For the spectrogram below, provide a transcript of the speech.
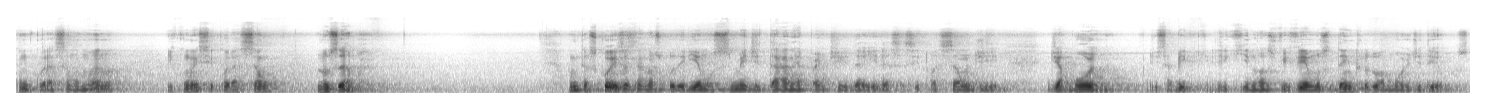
com o coração humano e com esse coração nos ama. Muitas coisas né, nós poderíamos meditar né, a partir daí dessa situação de, de amor, de saber que, de que nós vivemos dentro do amor de Deus.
